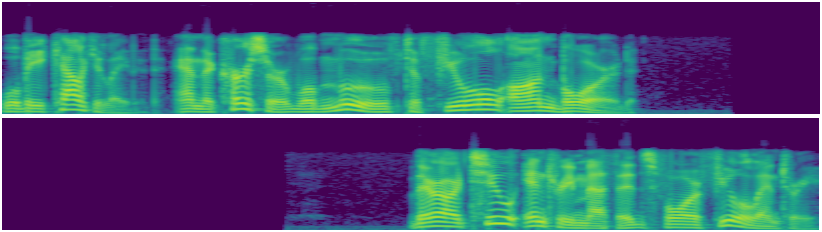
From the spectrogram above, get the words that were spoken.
will be calculated and the cursor will move to Fuel on Board. There are two entry methods for fuel entry.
